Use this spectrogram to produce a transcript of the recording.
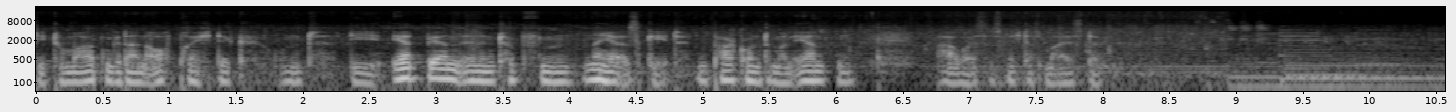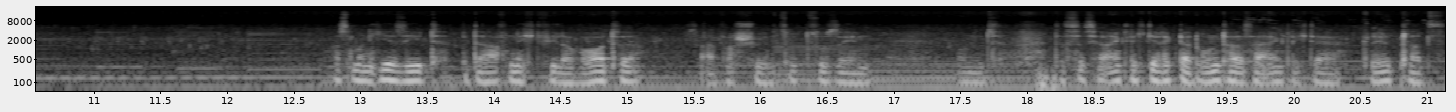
die Tomaten gedeihen auch prächtig. Und die Erdbeeren in den Töpfen, naja, es geht. Ein paar konnte man ernten, aber es ist nicht das meiste. Was man hier sieht, bedarf nicht vieler Worte. Ist einfach schön zuzusehen. Und das ist ja eigentlich direkt darunter, ist ja eigentlich der Grillplatz.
